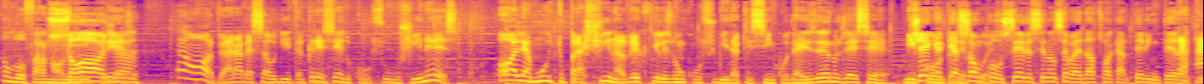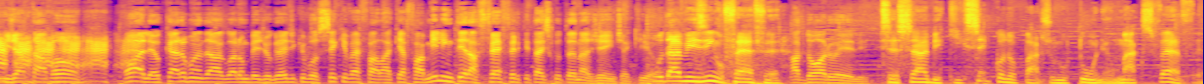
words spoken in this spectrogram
Não vou falar nome Soja. de empresa. É óbvio, a Arábia Saudita crescendo, consumo chinês. Olha muito pra China, vê o que eles vão consumir daqui 5, 10 anos, e aí você me Chega conta que é só um depois. conselho, senão você vai dar sua carteira inteira aqui, já tá bom. Olha, eu quero mandar agora um beijo grande que você que vai falar, que é a família inteira Pfeffer que tá escutando a gente aqui, ó. O Davizinho Pfeffer. Adoro ele. Você sabe que sempre quando eu passo no túnel Max Pfeffer,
